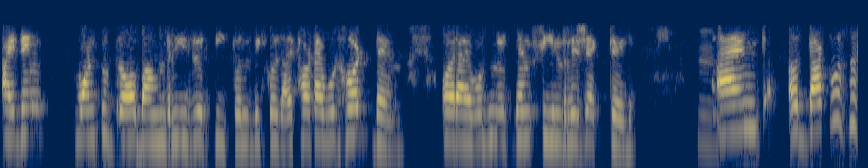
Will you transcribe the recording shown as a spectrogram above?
I didn't want to draw boundaries with people because I thought I would hurt them or I would make them feel rejected. Hmm. And uh, that was the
